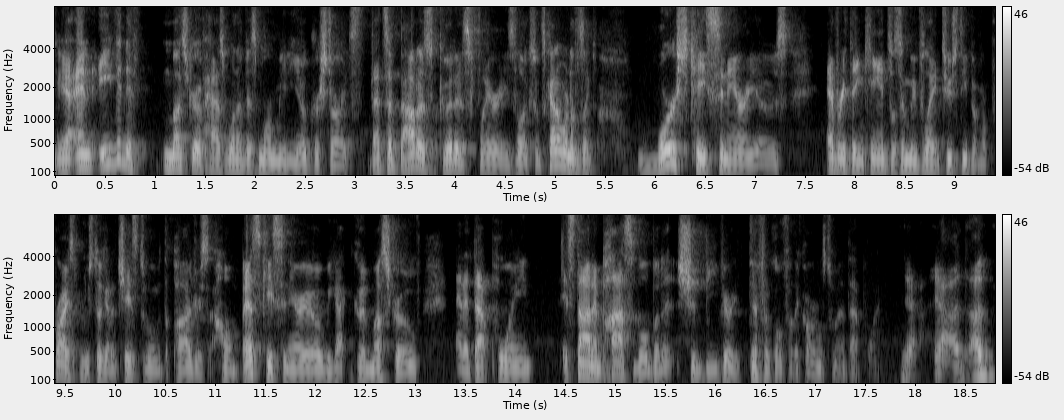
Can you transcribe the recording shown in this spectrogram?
Yeah, and even if Musgrove has one of his more mediocre starts, that's about as good as Flaherty's look. So it's kind of one of those like worst case scenarios. Everything cancels and we've laid too steep of a price, but we still got a chance to win with the Padres at home. Best case scenario, we got good Musgrove, and at that point, it's not impossible, but it should be very difficult for the Cardinals to win at that point. Yeah, yeah, I, I,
